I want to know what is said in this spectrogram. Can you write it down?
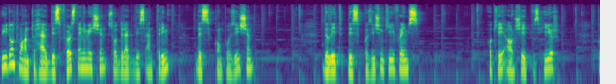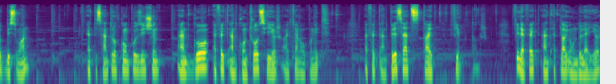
We don't want to have this first animation so drag this and trim this composition. Delete this position keyframes. Okay our shape is here. Put this one at the center of composition and go effect and controls here. I can open it. Effect and presets type fill color fill effect and apply on the layer.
